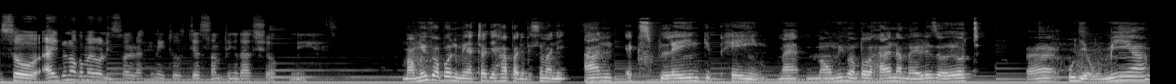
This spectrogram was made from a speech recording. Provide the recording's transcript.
So i don't know kama ni swali lakini it was just something that shocked me. Maumivu ambayo nimeyataja hapa nimesema ni unexplained pain. Ma, maumivu ambayo hayana maelezo yoyote. Uh, hujaumia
